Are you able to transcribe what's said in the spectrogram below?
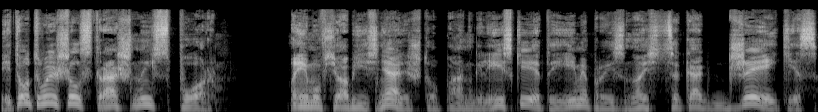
И тут вышел страшный спор. Мы ему все объясняли, что по-английски это имя произносится как «Джейкис»,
